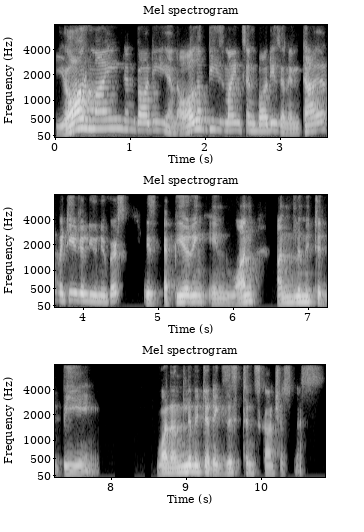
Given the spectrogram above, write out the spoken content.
your mind and body, and all of these minds and bodies, an entire material universe is appearing in one unlimited being, one unlimited existence consciousness,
